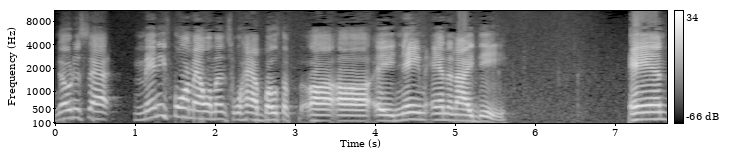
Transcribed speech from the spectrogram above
Notice that many form elements will have both a, uh, uh, a name and an ID. And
